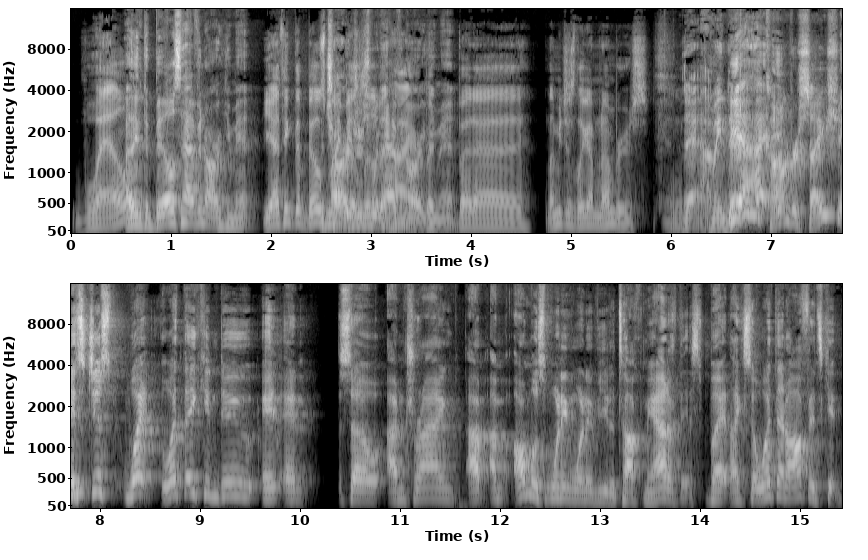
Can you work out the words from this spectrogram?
Well, I think the Bills have an argument. yeah, I think the Bills the might be a Chargers little would bit have an argument. but, but uh, let me just look up numbers. They- I mean, they're Yeah, in the I- conversation. It's just what what they can do, and, and so I'm trying. I'm, I'm almost wanting one of you to talk me out of this, but like, so what that offense can.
